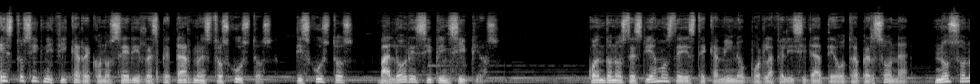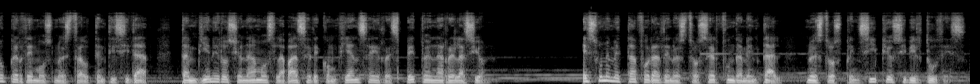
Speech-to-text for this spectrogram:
Esto significa reconocer y respetar nuestros gustos, disgustos, valores y principios. Cuando nos desviamos de este camino por la felicidad de otra persona, no solo perdemos nuestra autenticidad, también erosionamos la base de confianza y respeto en la relación. Es una metáfora de nuestro ser fundamental, nuestros principios y virtudes.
